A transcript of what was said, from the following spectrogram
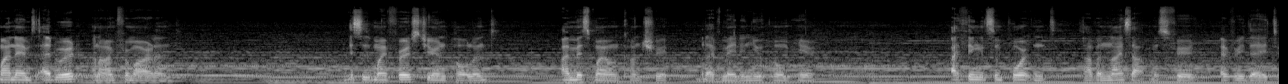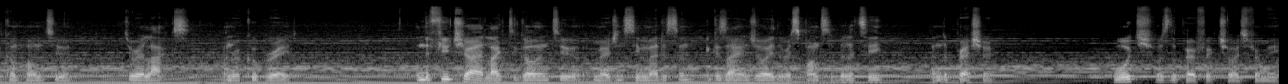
My name's Edward and I'm from Ireland. This is my first year in Poland. I miss my own country, but I've made a new home here. I think it's important to have a nice atmosphere every day to come home to, to relax and recuperate. In the future, I'd like to go into emergency medicine because I enjoy the responsibility and the pressure. Lodz was the perfect choice for me.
